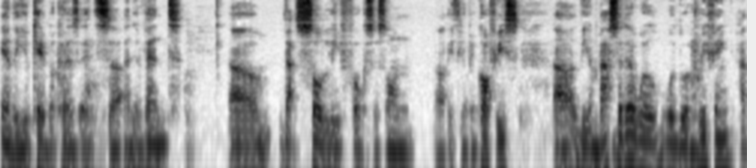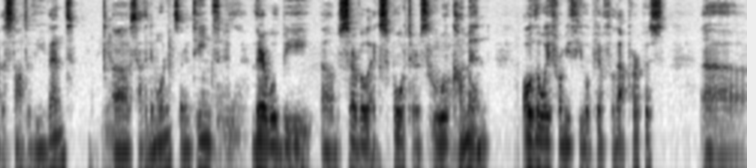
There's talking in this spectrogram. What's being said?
in the UK because it's uh, an event um, that solely focuses on uh, Ethiopian coffees. Uh, the ambassador will will do a briefing at the start of the event, Yeah. uh, Saturday morning, seventeenth. There will be um, several exporters who will come in all the way from Ethiopia for that purpose, uh,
